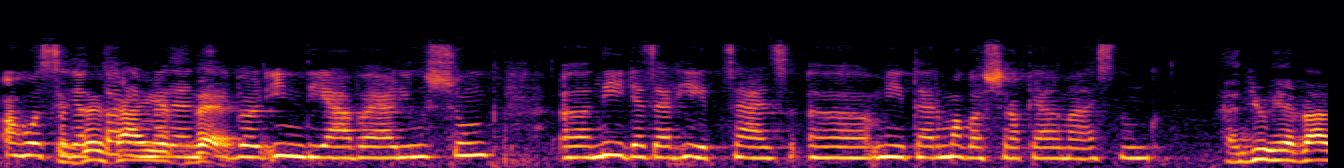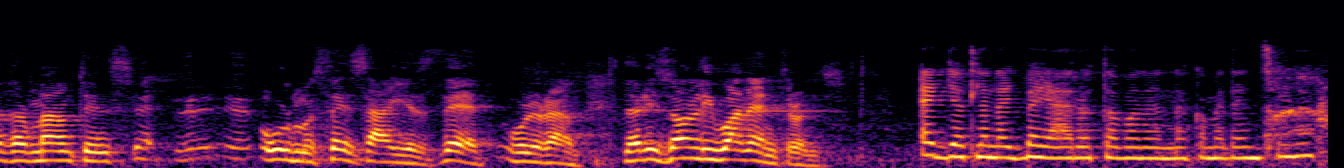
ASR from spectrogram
Ahhoz, hogy a as Tarim high as that. medencéből Indiába eljussunk, ö, 4700 ö, méter magasra kell másznunk. And you have other mountains uh, uh, almost as high as that all around. There is only one entrance. Egyetlen egy bejárata van ennek a medencének.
